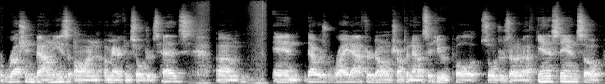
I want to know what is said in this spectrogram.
Russian bounties on American soldiers' heads, um, and that was right after Donald Trump announced that he would pull soldiers out of Afghanistan. So,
